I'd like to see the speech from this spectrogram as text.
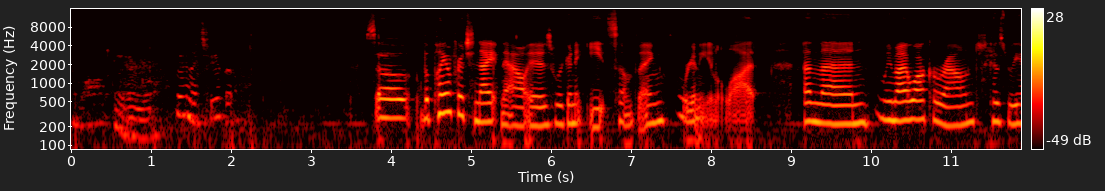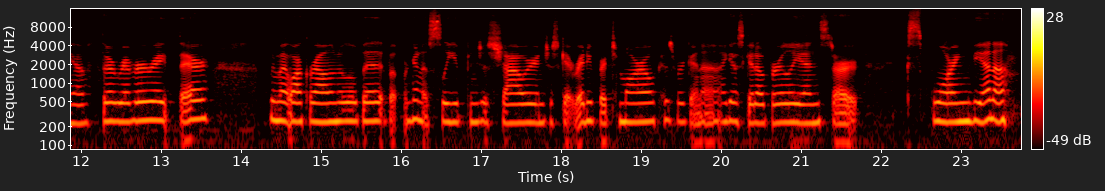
so, uh, yeah, there we go. So the plan for tonight now is we're gonna eat something. We're gonna eat a lot, and then we might walk around because we have the river right there. We might walk around a little bit, but we're gonna sleep and just shower and just get ready for tomorrow because we're gonna, I guess, get up early and start exploring Vienna.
